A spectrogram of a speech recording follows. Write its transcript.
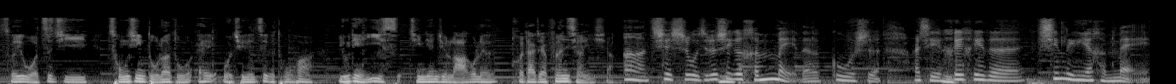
所以我自己重新读了读，哎，我觉得这个童话有点意思，今天就拿过来和大家分享一下。嗯，确实，我觉得是一个很美的故事，而且黑黑的心灵也很美。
